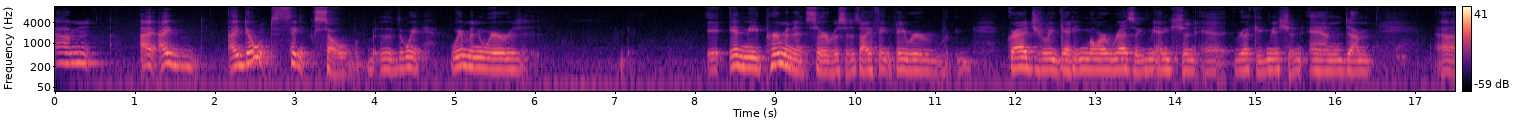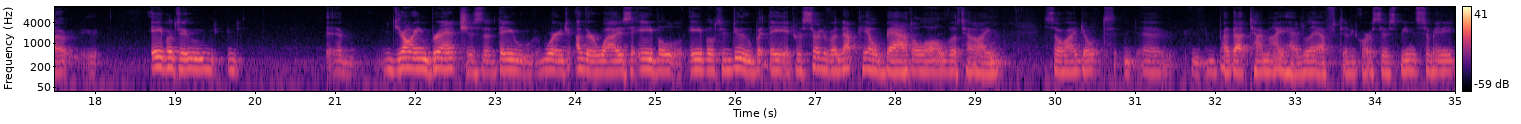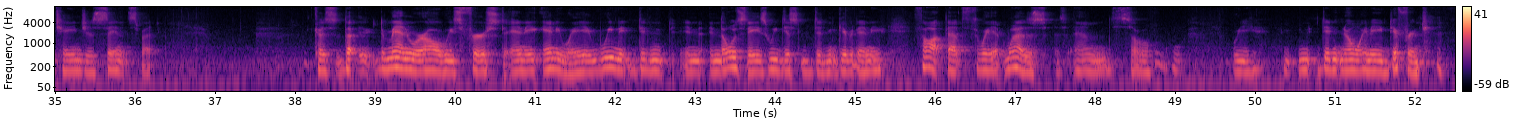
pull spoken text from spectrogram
Um, I, I, I don't think so. The way women were in the permanent services, I think they were gradually getting more resignation, uh, recognition, and um, uh, able to um, join branches that they weren't otherwise able able to do. But they it was sort of an uphill battle all the time. So I don't. Uh, by that time, I had left, and of course, there's been so many changes since. But because the, the men were always first any, anyway, and we didn't, in, in those days, we just didn't give it any thought. That's the way it was. And so we didn't know any different.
